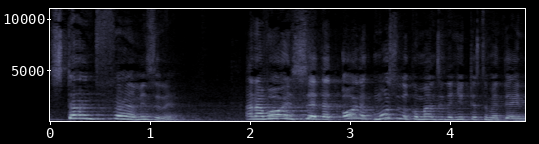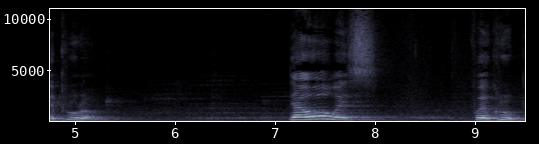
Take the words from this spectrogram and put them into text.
stand firm, isn't it? And I've always said that all the, most of the commands in the New Testament, they're in the plural. They're always for a group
